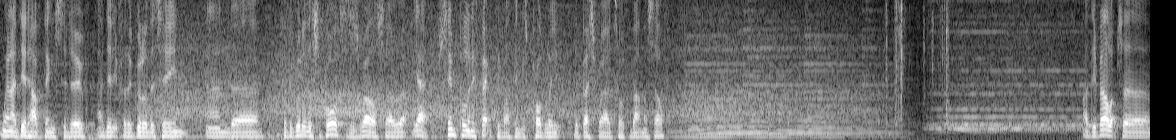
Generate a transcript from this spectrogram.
when I did have things to do, I did it for the good of the team and uh, for the good of the supporters as well. So, uh, yeah, simple and effective, I think, is probably the best way I'd talk about myself. I developed a,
